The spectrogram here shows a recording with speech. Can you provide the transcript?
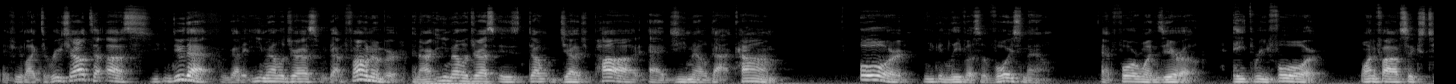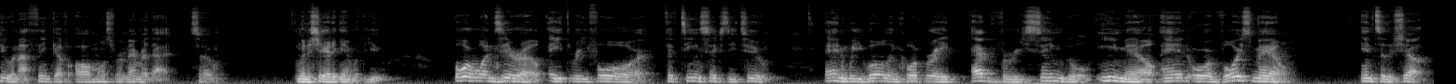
if you'd like to reach out to us, you can do that. We've got an email address, we've got a phone number, and our email address is don'tjudgepod at gmail.com. Or you can leave us a voicemail at 410 834 1562. And I think I've almost remembered that. So I'm going to share it again with you 410 834 1562 and we will incorporate every single email and or voicemail into the show.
